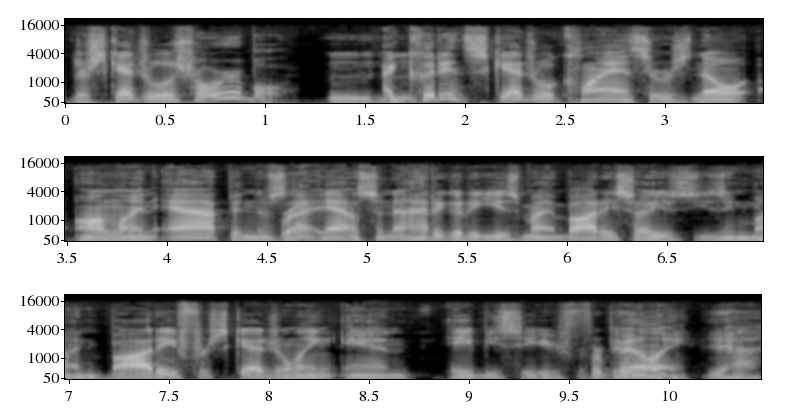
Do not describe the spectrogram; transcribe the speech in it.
Their schedule is horrible. I Mhm. couldn't schedule clients. There was no online app, and there's like Right. now. So now I had to go to use MindBody. So I was using MindBody for scheduling and ABC for billing. Yeah.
